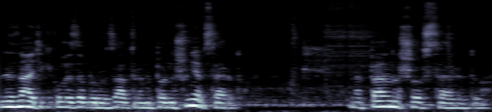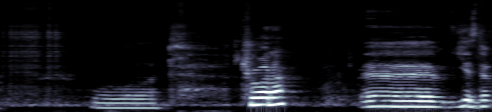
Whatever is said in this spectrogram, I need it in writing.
не знаю тільки коли заберу. Завтра, напевно, що ні, в середу. Напевно, що в середу. От. Вчора е, їздив,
